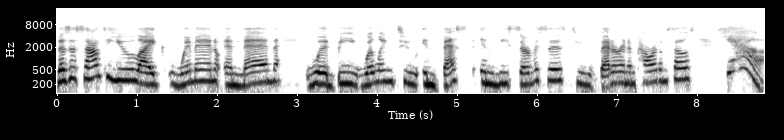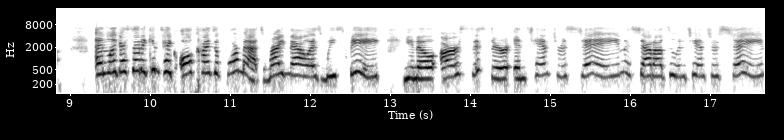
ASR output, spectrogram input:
Does it sound to you like women and men would be willing to invest in these services to better and empower themselves? Yeah. And like I said, it can take all kinds of formats. Right now, as we speak, you know, our sister, Enchantress Shane, shout out to Enchantress Shane,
